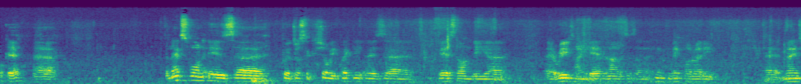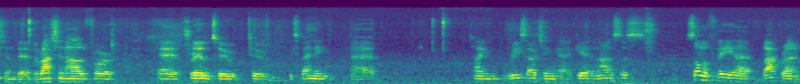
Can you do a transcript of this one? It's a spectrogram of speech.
Okay. Uh, next one is, uh, just to show you quickly, is uh, based on the uh, uh, real-time data analysis, and I think Mick already uh, mentioned the, the rationale for uh, TRIL to to be spending time researching gait analysis. Some of the background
